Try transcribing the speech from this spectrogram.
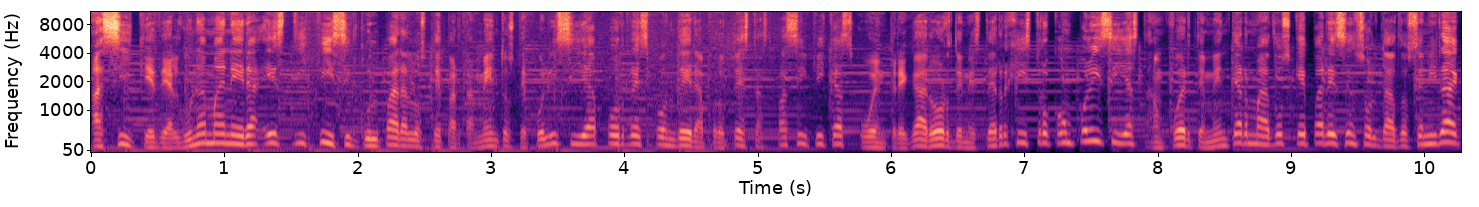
Así que de alguna manera es difícil culpar a los departamentos de policía por responder a protestas pacíficas o entregar órdenes de registro con policías tan fuertemente armados que parecen soldados en Irak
